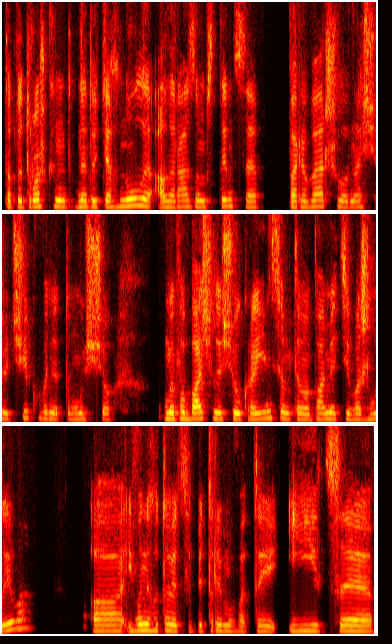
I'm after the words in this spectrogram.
тобто трошки не- дотягнули, але разом з тим це перевершило наші очікування, тому що ми побачили, що українцям тема пам'яті важлива, і вони готові це підтримувати. І це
